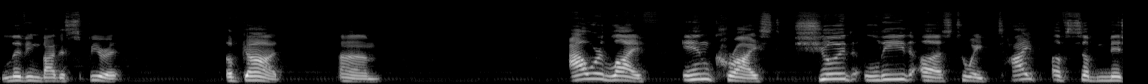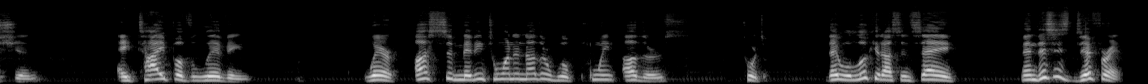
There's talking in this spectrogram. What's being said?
living by the Spirit of God. Um, our life in Christ should lead us to a type of submission, a type of living where us submitting to one another will point others towards they will look at us and say, Man, this is different.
